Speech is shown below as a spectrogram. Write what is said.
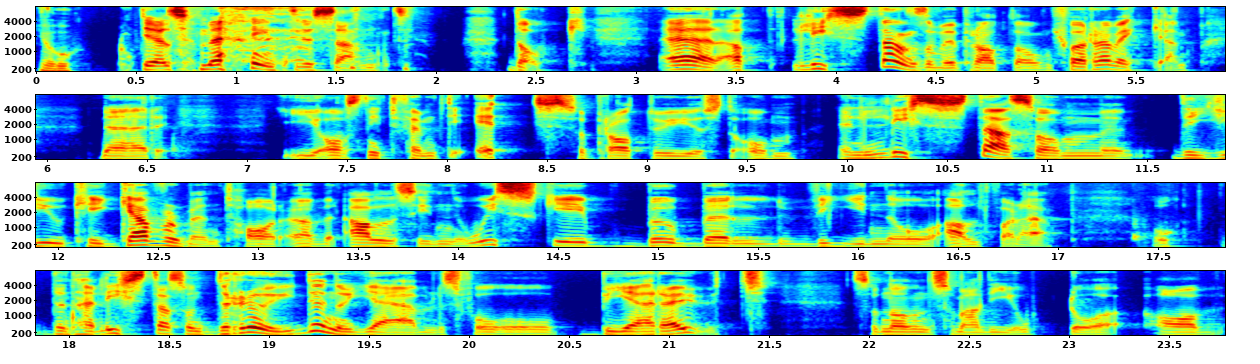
Jo. Det som är intressant dock är att listan som vi pratade om förra veckan, när i avsnitt 51 så pratade vi just om en lista som the UK government har över all sin whisky, bubbel, vin och allt vad det är. Och den här listan som dröjde nog jävligt få att begära ut. Som någon som hade gjort då av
